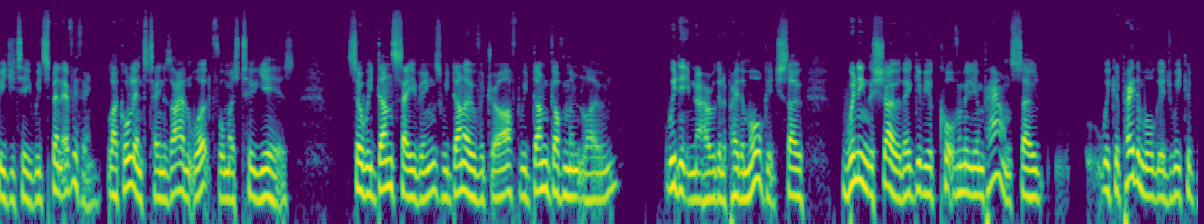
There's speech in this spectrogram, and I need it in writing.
BGT. We'd spent everything. Like all entertainers, I hadn't worked for almost two years. So we'd done savings, we'd done overdraft, we'd done government loan. We didn't even know how we were going to pay the mortgage. So winning the show, they give you a quarter of a million pounds. So we could pay the mortgage, we could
